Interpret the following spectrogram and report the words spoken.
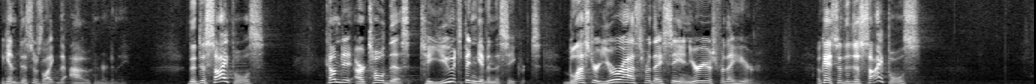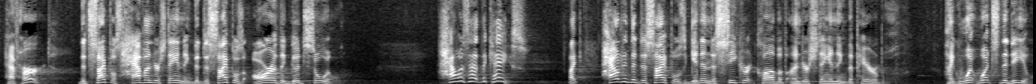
Again, this was like the eye opener to me. The disciples come to, are told this To you it's been given the secrets. Blessed are your eyes for they see, and your ears for they hear. Okay, so the disciples have heard. The disciples have understanding. The disciples are the good soil. How is that the case? Like, how did the disciples get in the secret club of understanding the parable? Like, what, what's the deal?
